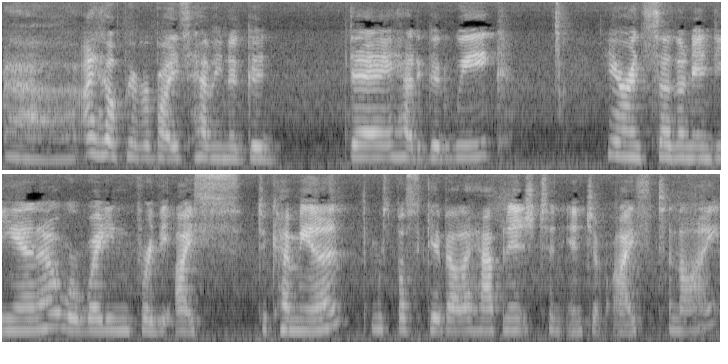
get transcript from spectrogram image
Uh, I hope everybody's having a good day, had a good week. Here in southern Indiana, we're waiting for the ice to come in. We're supposed to get about a half an inch to an inch of ice tonight.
